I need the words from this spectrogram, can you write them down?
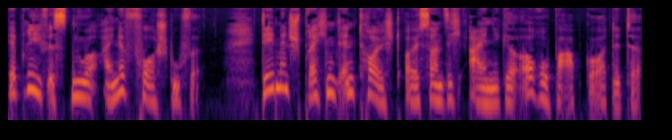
der Brief ist nur eine Vorstufe. Dementsprechend enttäuscht äußern sich einige Europaabgeordnete.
